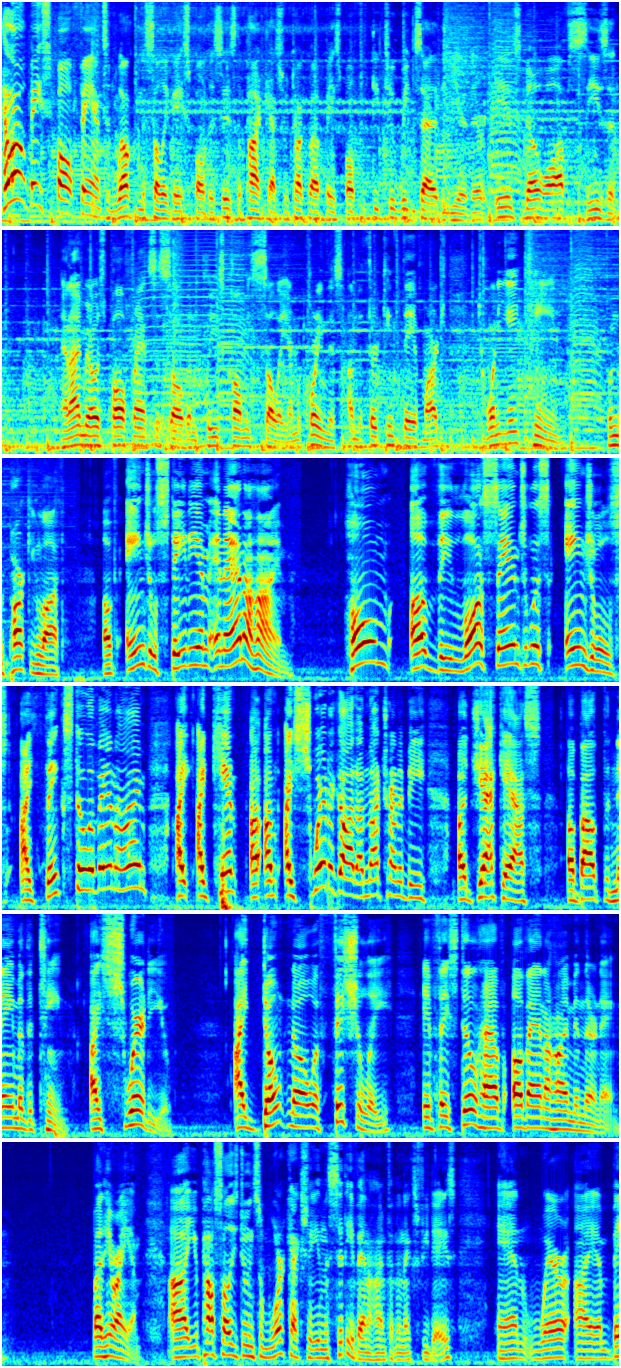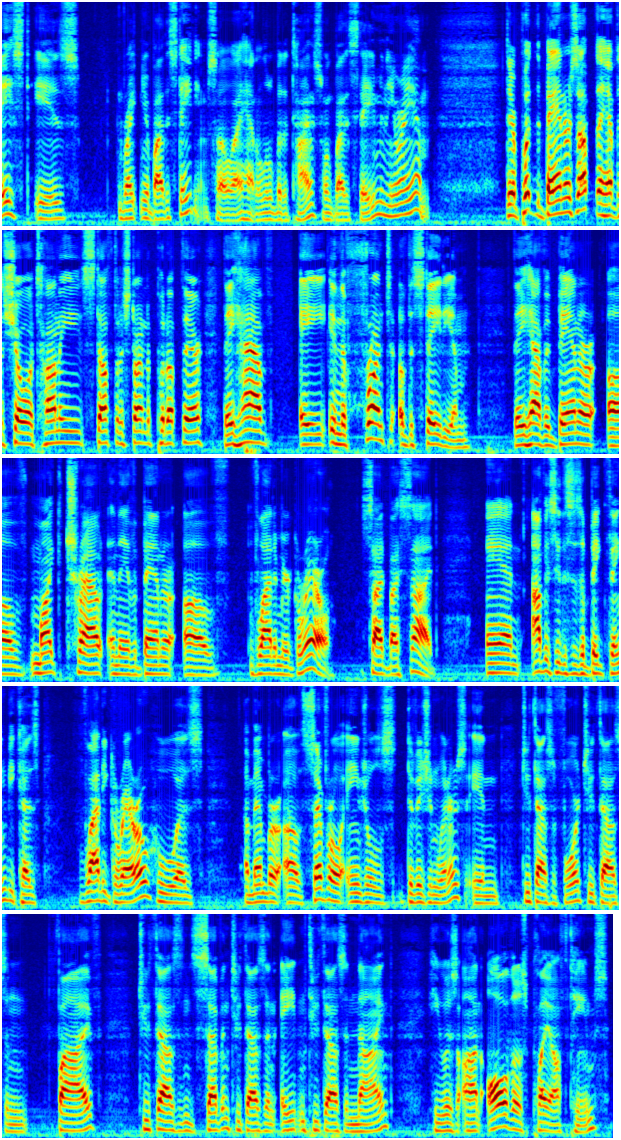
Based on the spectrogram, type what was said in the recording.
Hello, baseball fans, and welcome to Sully Baseball. This is the podcast where we talk about baseball 52 weeks out of the year. There is no off season. And I'm your host, Paul Francis Sullivan. Please call me Sully. I'm recording this on the 13th day of March, 2018, from the parking lot of Angel Stadium in Anaheim, home of the Los Angeles Angels. I think still of Anaheim. I, I can't, I, I swear to God, I'm not trying to be a jackass about the name of the team. I swear to you. I don't know officially if they still have of Anaheim in their name. But here I am. Uh, your pal Sully's doing some work actually in the city of Anaheim for the next few days. And where I am based is right nearby the stadium. So I had a little bit of time, swung by the stadium, and here I am. They're putting the banners up. They have the Shohei Ohtani stuff they're starting to put up there. They have a in the front of the stadium, they have a banner of Mike Trout and they have a banner of Vladimir Guerrero side by side. And obviously this is a big thing because Vladdy Guerrero, who was a member of several Angels division winners in 2004, 2005, 2007, 2008, and 2009. He was on all those playoff teams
